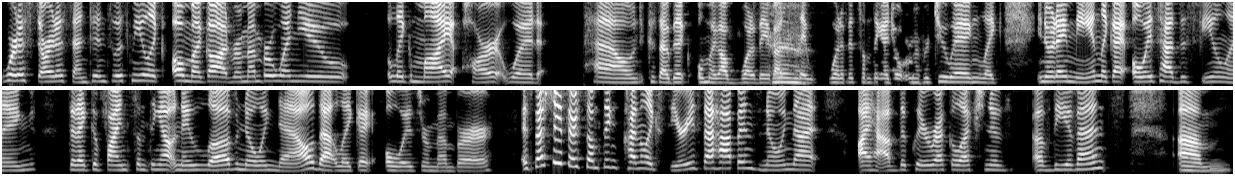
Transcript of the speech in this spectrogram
were to start a sentence with me, like, oh my God, remember when you, like, my heart would pound because I'd be like, oh my God, what are they about to say? What if it's something I don't remember doing? Like, you know what I mean? Like, I always had this feeling that I could find something out. And I love knowing now that, like, I always remember especially if there's something kind of like serious that happens, knowing that I have the clear recollection of of the events. Um,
